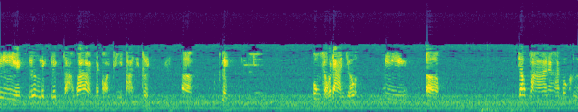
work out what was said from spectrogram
มีเรื่องเล็กๆกล่าวว่าแต่ก่อนพี่อ่านเกล็ดเอ่อเกล็ดองค์สาวดารเยอะ มี เจ้าฟ้านะคะ ก็คือ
